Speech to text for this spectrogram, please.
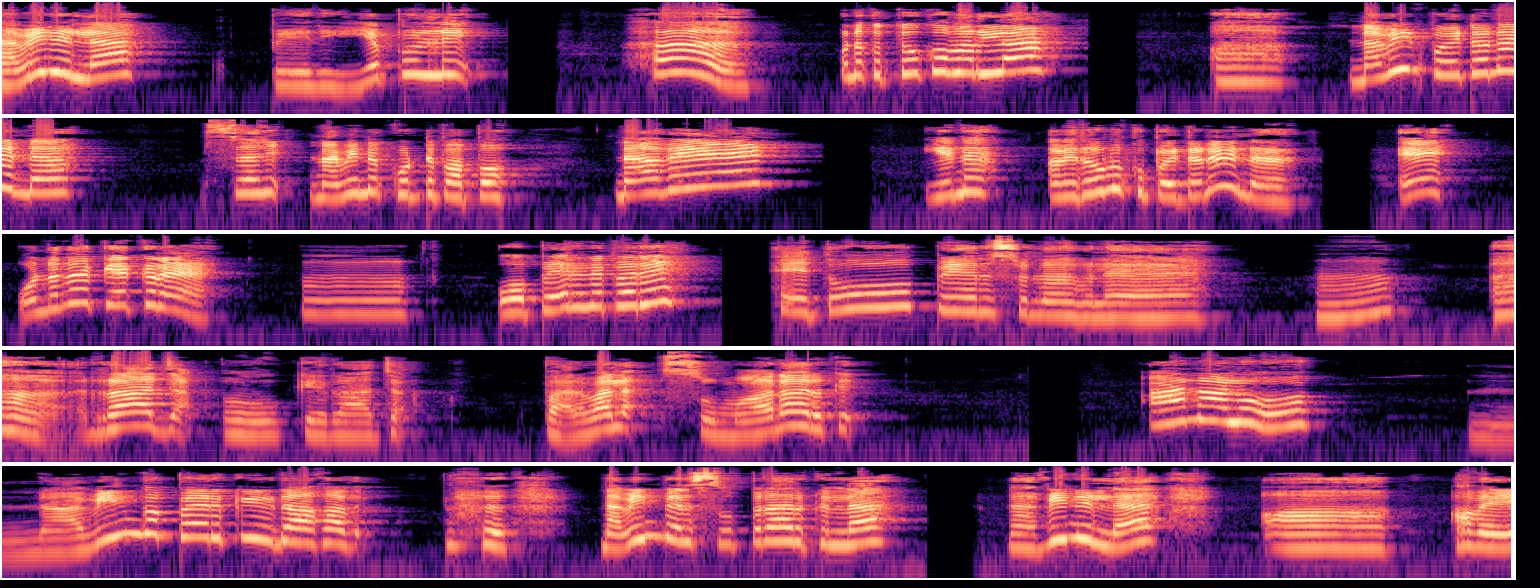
நவீன் இல்ல? பெரிய புள்ளி. ஹ, உனக்கு தூக்கம் வரல? நவீன் போயிட்டு என்ன? சரி நவீன கூட்டு பாப்போம். நவீன்! என்ன அவன் ரூமுக்கு போயிட்டானா என்ன? ஏய் உன்னதான் கேக்குறேன். உன் பேர் என்ன பேரு? ஏதோ பேர் சொன்னாங்களே. ம், ராஜா. ஓகே ராஜா. பரவாயில்ல சுமாரா இருக்கு. ஆனாலும் நவீன் பேருக்கு ஈடாகாது. நவீன் பேர் சூப்பரா இருக்குல்ல? நவீன் இல்ல. அவன்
